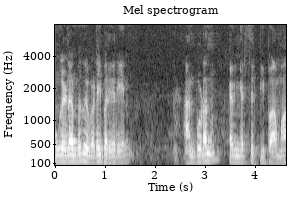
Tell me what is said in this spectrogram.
உங்களிடமிருந்து விடைபெறுகிறேன். அன்புடன் கவிஞர் சிற்பி பாமா.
